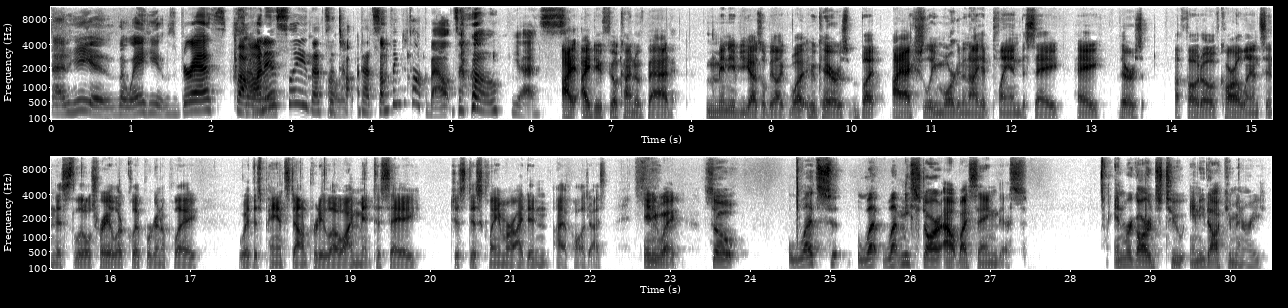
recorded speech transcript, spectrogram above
and he is the way he is dressed. But so- honestly, that's a oh, to- that's something to talk about. So yes, I, I do feel kind of bad. Many of you guys will be like, what? Who cares? But I actually, Morgan and I had planned to say, hey, there's a photo of Carl Lentz in this little trailer clip we're going to play with his pants down pretty low. I meant to say, just disclaimer, I didn't. I apologize. Anyway, so let's let let me start out by saying this. In regards to any documentary,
